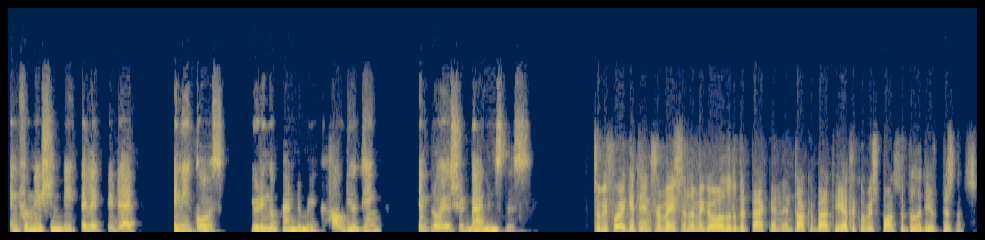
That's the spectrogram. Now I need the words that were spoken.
information be collected at any cost during a pandemic? How do you think employers should balance this? So, before I get to information, let me go a little bit back and, and talk about the ethical responsibility of business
